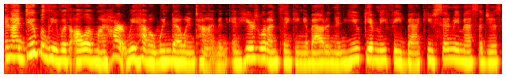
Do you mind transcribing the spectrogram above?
And I do believe with all of my heart, we have a window in time. And, and here's what I'm thinking about. And then you give me feedback. You send me messages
